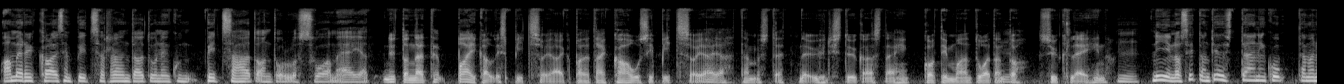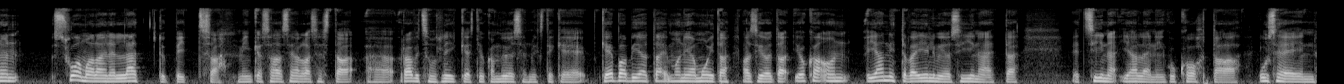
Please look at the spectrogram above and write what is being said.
amerikkalaisen pizzan rantautuneen, kun pizzahat on tullut Suomeen. Ja... Nyt on näitä paikallispitsoja aika paljon, tai kausipitsoja ja tämmöistä, että ne yhdistyy myös näihin kotimaan tuotantosykleihin. Mm. Mm. Niin, no sitten on tietysti tämä niinku, tämmöinen suomalainen lättypizza, minkä saa sellaisesta äh, ravitsemusliikkeestä, joka myös esimerkiksi tekee kebabia tai monia muita asioita, joka on jännittävä ilmiö siinä, että että siinä jälleen niin kuin kohtaa usein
